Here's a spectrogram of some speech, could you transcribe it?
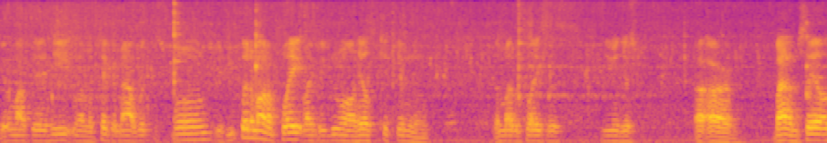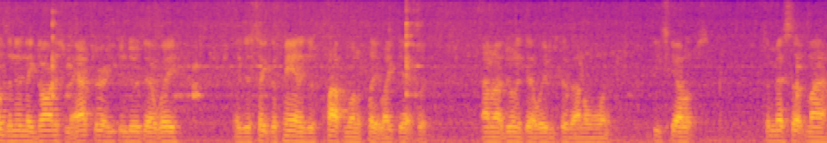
Get them out there heat, and I'm gonna take them out with the spoons. If you put them on a plate like they do on Hell's Kitchen and some other places, you can just uh, uh, by themselves, and then they garnish them after. You can do it that way and just take the pan and just plop them on a plate like that. But I'm not doing it that way because I don't want these scallops to mess up my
